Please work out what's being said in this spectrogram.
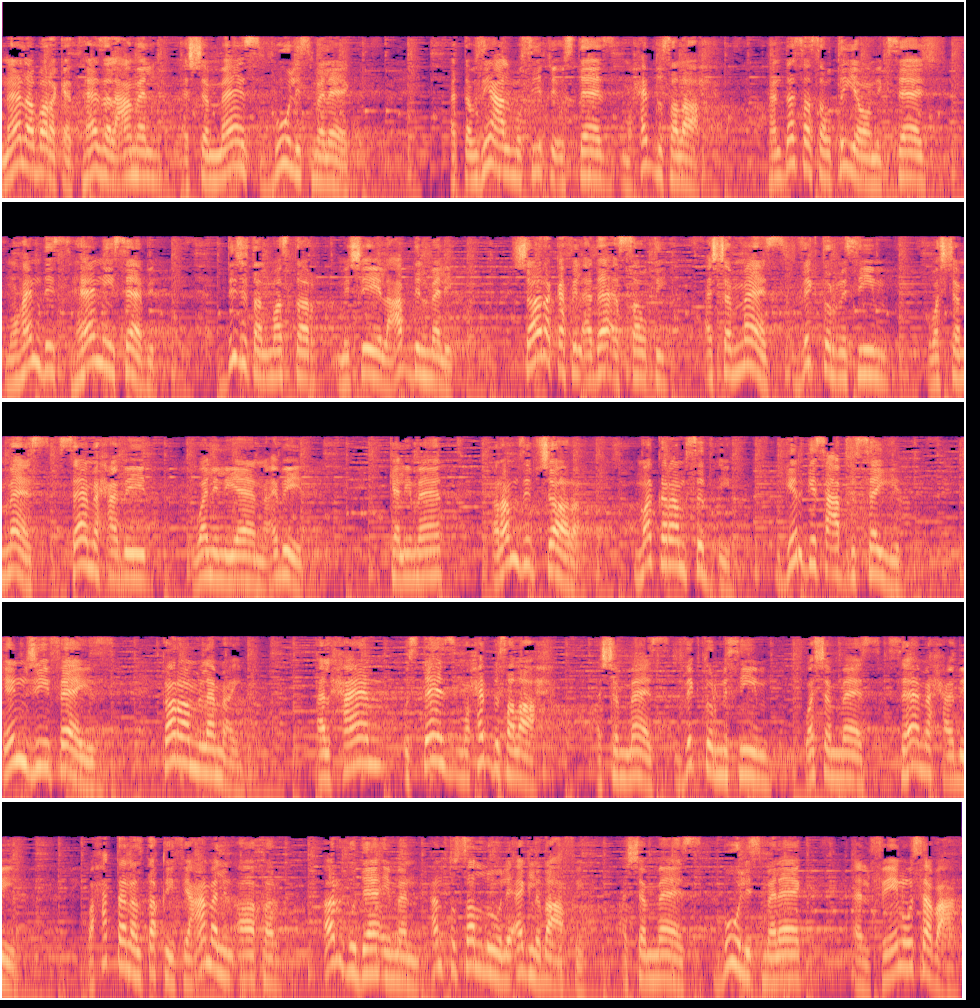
نال بركة هذا العمل الشماس بولس ملاك. التوزيع الموسيقي أستاذ محب صلاح هندسة صوتية ومكساج مهندس هاني ثابت digital master ميشيل عبد الملك. شارك في الأداء الصوتي الشماس فيكتور نسيم والشماس سامح عبيد وليليان عبيد. كلمات رمزي بشارة مكرم صدقي جرجس عبد السيد إنجي فايز. كرم لمعي. ألحان أستاذ محب صلاح. الشماس فيكتور نسيم والشماس سامح عبيد وحتى نلتقي في عمل آخر أرجو دائما أن تصلوا لأجل ضعفي. الشماس بولس ملاك 2007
